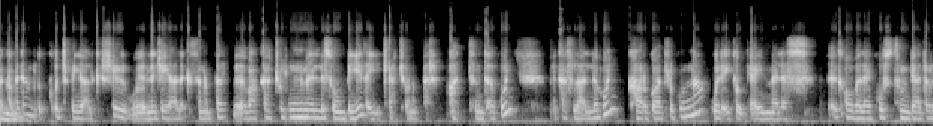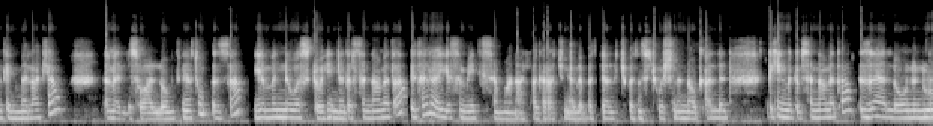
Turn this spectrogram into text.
በቃ በደንብ ቁጭ ብዬ አልቅሼ ልጄ ያለቅስ ነበር። እባካችሁ ልንመልሰውን ብዬ ጠይቂያቸው ነበር። አትንጠቁኝ፣ እከፍላለሁኝ ካርጎ አድርጉና ወደ ኢትዮጵያ ይመለስ እቃው በላይ cost ም ቢያደርገኝ መላኪያው እመልሰዋለሁ። ምክንያቱም እዛ የምንወስደው ይሄን ነገር ስናመጣ የተለያየ ስሜት ይሰማናል። ሀገራችን ያለበት ያለችበትን situation ን እናውቃለን። ይሄን ምግብ ስናመጣ እዛ ያለውን ኑሮ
